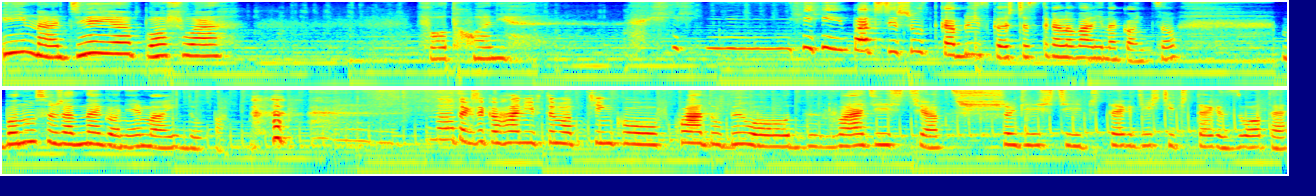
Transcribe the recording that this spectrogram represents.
I nadzieja poszła w otchłań. Patrzcie, szóstka blisko, jeszcze strelowali na końcu. Bonusu żadnego nie ma i dupa. Także kochani, w tym odcinku wkładu było 20, 30, 44 zł,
